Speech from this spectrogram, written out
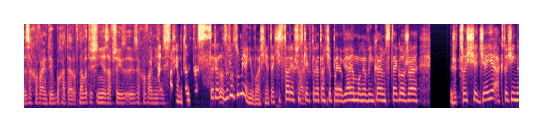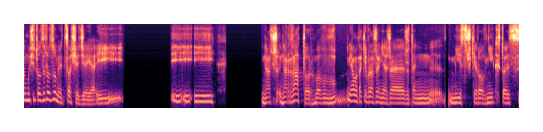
zachowanie tych bohaterów, nawet jeśli nie zawsze ich zachowanie jest... Właśnie, bo to, to jest serial o zrozumieniu właśnie. Te historie wszystkie, tak. które tam się pojawiają, one wynikają z tego, że, że coś się dzieje, a ktoś inny musi to zrozumieć, co się dzieje i, i, i, i nasz narrator, bo w, miałem takie wrażenie, że, że ten mistrz, kierownik to jest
